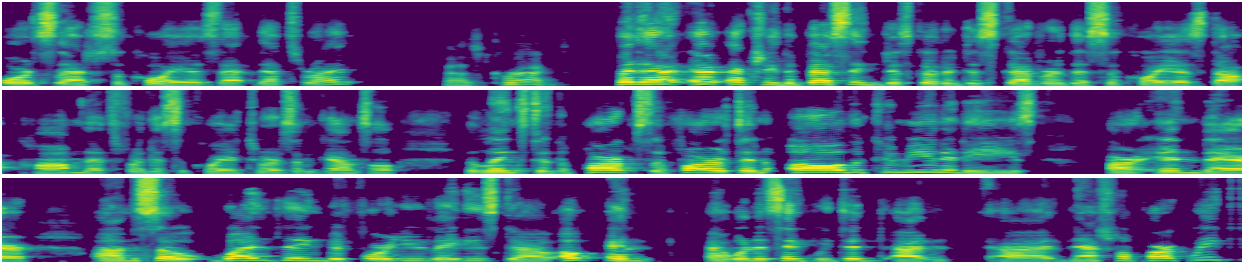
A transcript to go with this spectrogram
forward slash Sequoia. Is that that's right? That's correct. But actually, the best thing, just go to discoverthesequoias.com. That's for the Sequoia Tourism Council. The links to the parks, the forest, and all the communities are in there. Um, so one thing before you ladies go, oh, and I want to say we did uh, uh, National Park Week,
